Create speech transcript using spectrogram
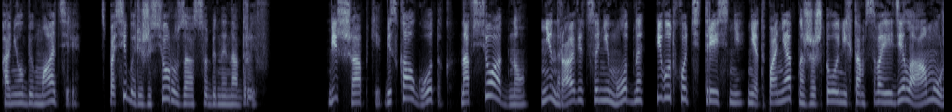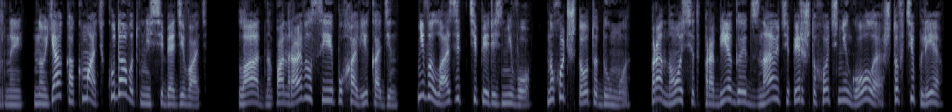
они обе матери. Спасибо режиссеру за особенный надрыв. Без шапки, без колготок, на все одно. Не нравится, не модно, и вот хоть тресни. Нет, понятно же, что у них там свои дела амурные. Но я, как мать, куда вот мне себя девать? Ладно, понравился ей пуховик один. Не вылазит теперь из него. Но хоть что-то, думаю. Проносит, пробегает, знаю теперь, что хоть не голая, что в тепле.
